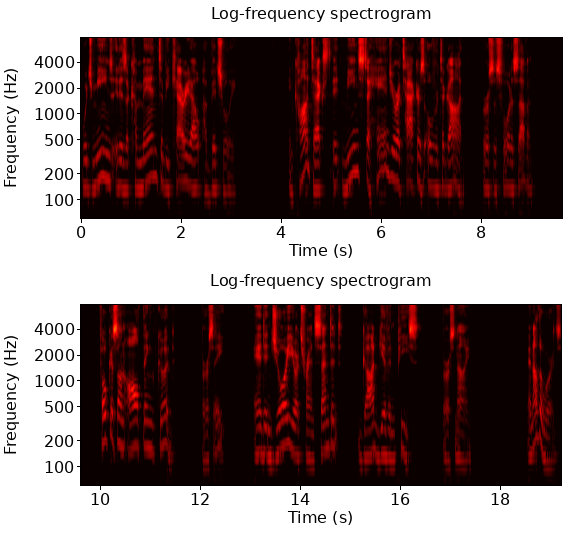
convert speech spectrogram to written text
which means it is a command to be carried out habitually. In context, it means to hand your attackers over to God, verses 4 to 7. Focus on all things good, verse 8, and enjoy your transcendent, God given peace, verse 9. In other words,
